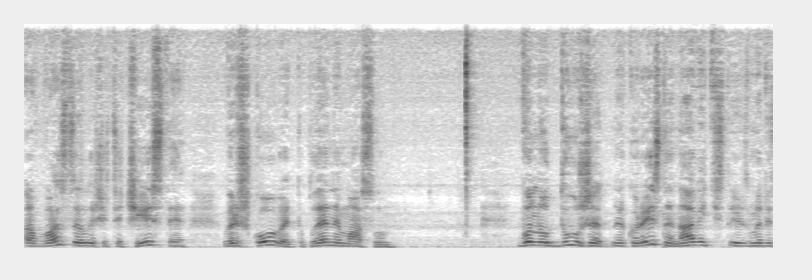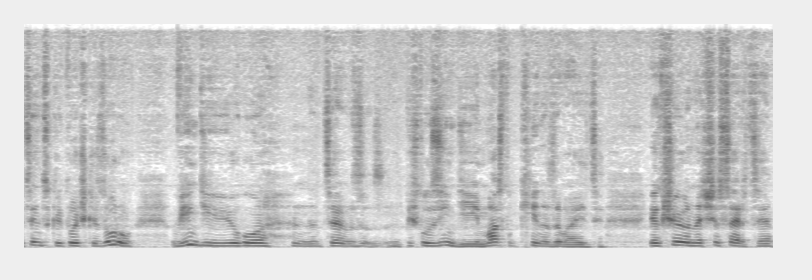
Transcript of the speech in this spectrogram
а у вас залишиться чисте, вершкове, топлене масло. Воно дуже корисне, навіть з медицинської точки зору. В Індії його це пішло з Індії, масло кі називається. Якщо його на ще серце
